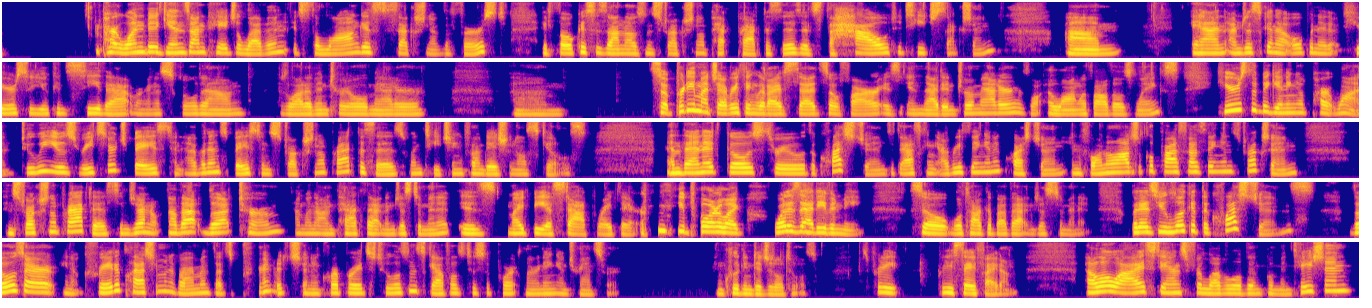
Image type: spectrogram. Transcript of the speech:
part one begins on page 11. It's the longest section of the first. It focuses on those instructional practices. It's the how to teach section. Um, and I'm just gonna open it up here so you can see that. We're gonna scroll down. There's a lot of internal matter. Um, so pretty much everything that I've said so far is in that intro matter, along with all those links. Here's the beginning of part one. Do we use research-based and evidence-based instructional practices when teaching foundational skills? And then it goes through the questions. It's asking everything in a question in phonological processing instruction, instructional practice in general. Now that, that term, I'm gonna unpack that in just a minute, is might be a stop right there. People are like, what does that even mean? So we'll talk about that in just a minute. But as you look at the questions, those are, you know, create a classroom environment that's print rich and incorporates tools and scaffolds to support learning and transfer, including digital tools. It's pretty, pretty safe item. LOI stands for level of implementation.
